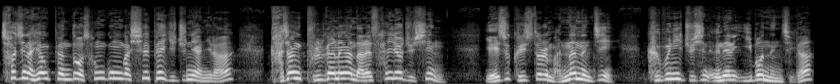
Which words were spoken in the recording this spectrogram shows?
처지나 형편도 성공과 실패 기준이 아니라 가장 불가능한 나를 살려주신 예수 그리스도를 만났는지 그분이 주신 은혜를 입었는지가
